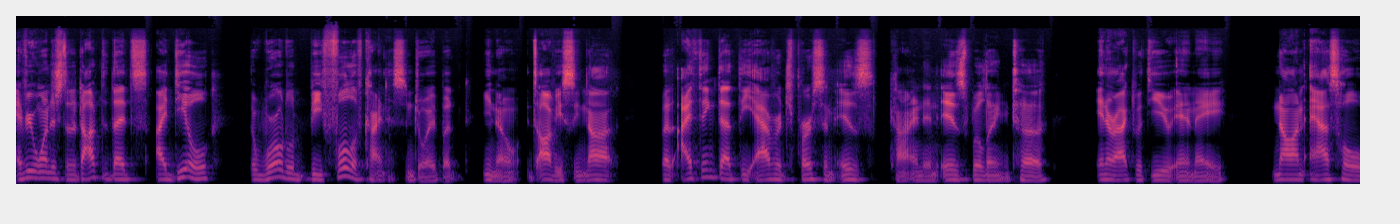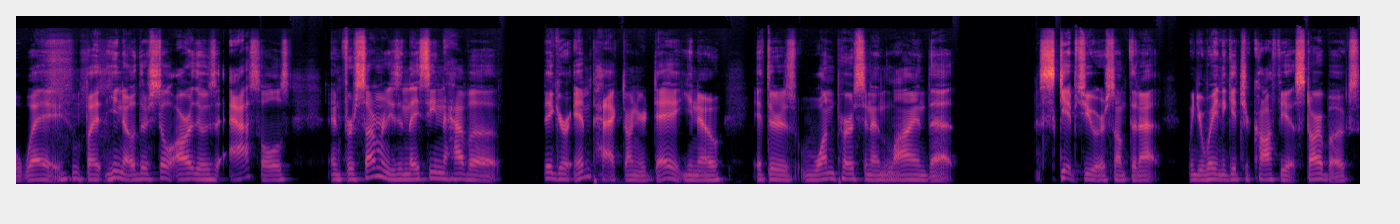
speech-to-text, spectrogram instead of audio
everyone just adopted that's ideal, the world would be full of kindness and joy. But you know, it's obviously not. But I think that the average person is kind and is willing to interact with you in a non asshole way. but you know, there still are those assholes. And for some reason, they seem to have a bigger impact on your day. You know, if there's one person in line that skipped you or something at when you're waiting to get your coffee at Starbucks,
